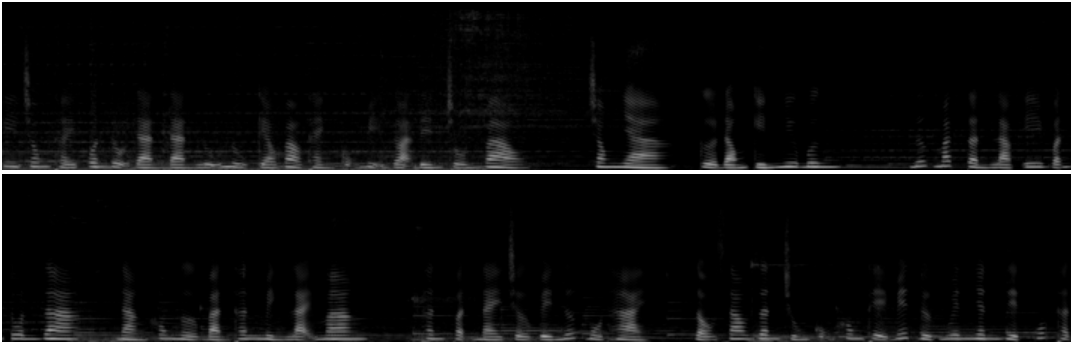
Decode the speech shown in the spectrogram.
Khi trông thấy quân đội đàn đàn lũ lũ kéo vào thành cũng bị dọa đến trốn vào. Trong nhà, cửa đóng kín như bưng, Nước mắt tần lạc y vẫn tuôn ra, nàng không ngờ bản thân mình lại mang. Thân phận này trở về nước bột hải, dẫu sao dân chúng cũng không thể biết được nguyên nhân diệt quốc thật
